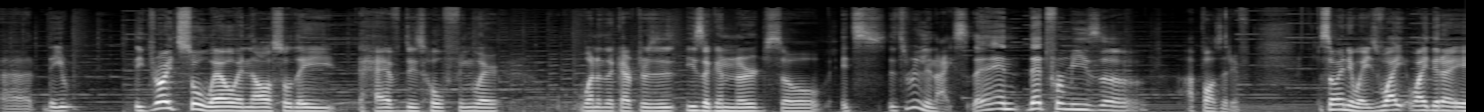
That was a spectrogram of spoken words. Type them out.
Uh, they they draw it so well, and also they have this whole thing where one of the characters is, a gun nerd, so it's it's really nice, and that for me is a, a positive. So, anyways, why why did I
